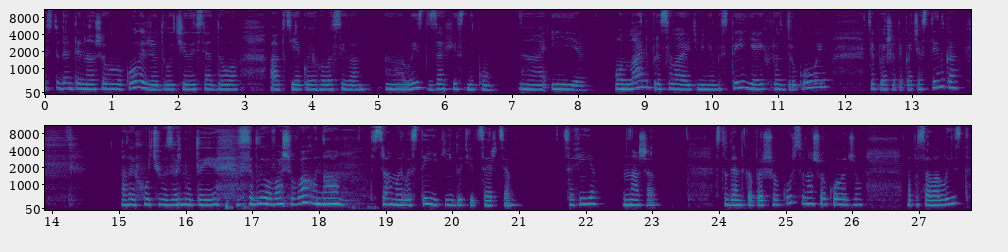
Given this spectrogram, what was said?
Студенти нашого коледжу долучилися до акції, яку я оголосила е, лист захиснику. Е, І онлайн присилають мені листи, я їх роздруковую. Це перша така частинка. Але хочу звернути особливо вашу увагу на саме листи, які йдуть від серця. Софія, наша студентка першого курсу нашого коледжу, написала лист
